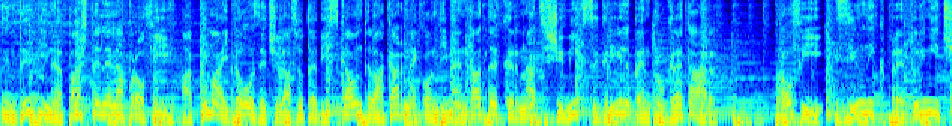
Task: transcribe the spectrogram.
Întâmpină Paștele la Profi. Acum ai 20% discount la carne condimentată, cârnați și mix grill pentru grătar. Profi. Zilnic prețuri mici.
